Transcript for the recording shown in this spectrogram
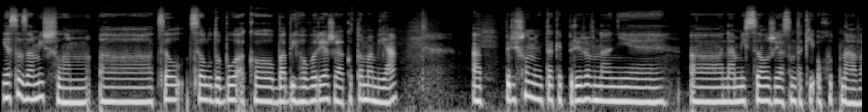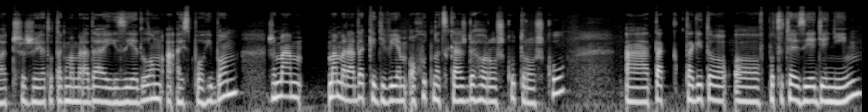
Ja sa zamýšľam uh, cel, celú dobu, ako baby hovoria, že ako to mám ja. A prišlo mi také prirovnanie na mysel, že ja som taký ochutnávač, že ja to tak mám rada aj s jedlom a aj s pohybom. Že mám, mám rada, keď viem ochutnať z každého rožku trošku a tak, tak je to v podstate aj s jedením.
